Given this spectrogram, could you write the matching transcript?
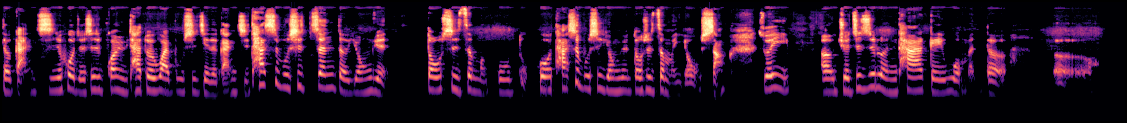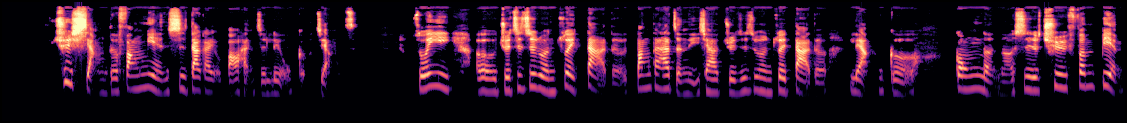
的感知，或者是关于他对外部世界的感知，他是不是真的永远都是这么孤独，或他是不是永远都是这么忧伤？所以，呃，觉知之轮它给我们的呃去想的方面是大概有包含这六个这样子。所以，呃，觉知之轮最大的，帮大家整理一下，觉知之轮最大的两个功能呢，是去分辨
